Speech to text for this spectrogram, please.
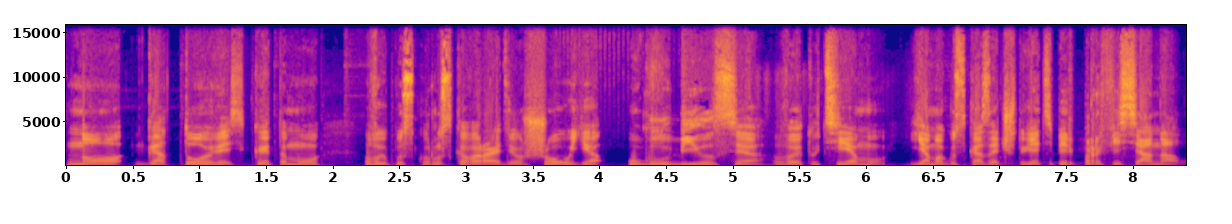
но готовясь к этому выпуску русского радиошоу, я углубился в эту тему. Я могу сказать, что я теперь профессионал.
